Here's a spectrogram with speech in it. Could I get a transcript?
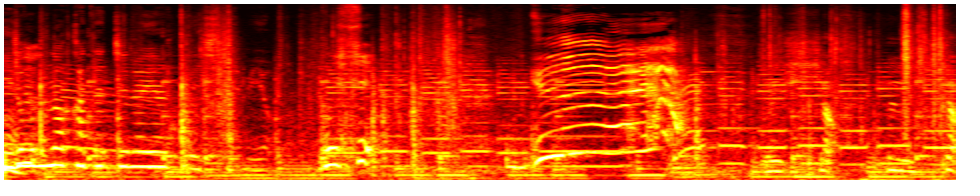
ん。いろんな形のやつしてみよう。よしよいしょ。よいしょ。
